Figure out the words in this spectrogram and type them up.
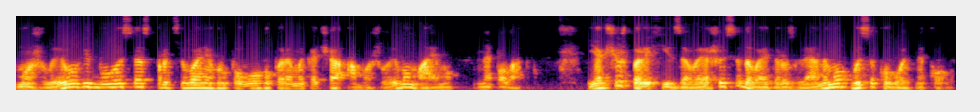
Можливо, відбулося спрацювання групового перемикача, а можливо, маємо неполадку. Якщо ж перехід завершився, давайте розглянемо високовольтне коло.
